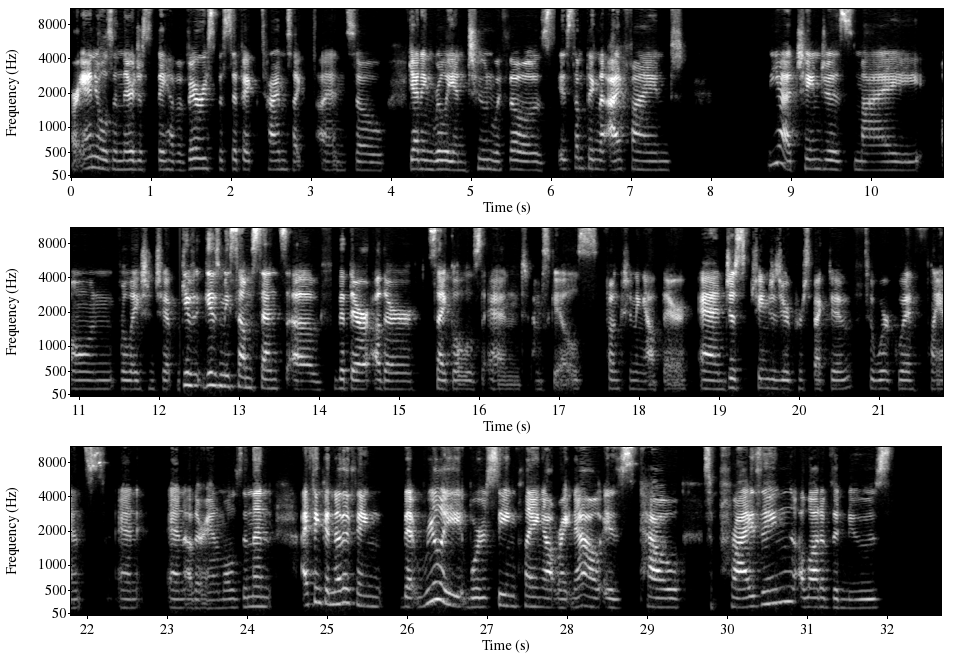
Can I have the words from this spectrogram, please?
are annuals and they're just they have a very specific time cycle and so getting really in tune with those is something that i find yeah changes my own relationship Give, gives me some sense of that there are other cycles and um, scales functioning out there and just changes your perspective to work with plants and and other animals. And then i think another thing that really we're seeing playing out right now is how surprising a lot of the news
